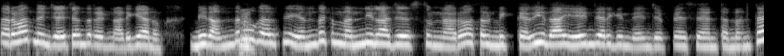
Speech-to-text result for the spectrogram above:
తర్వాత నేను జయచంద్ర రెడ్డిని అడిగాను మీరు అందరూ. కలిసి ఎందుకు నన్ను ఇలా చేస్తున్నారు? అసలు మీకు తెలీదా? ఏం జరిగింది? అని చెప్పేసి అంటానంటే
